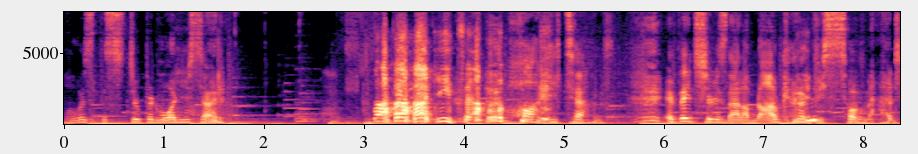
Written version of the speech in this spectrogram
what was the stupid one you said? Hoggy Town. Hoggy Town. If they choose that, I'm not. I'm gonna be so mad.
